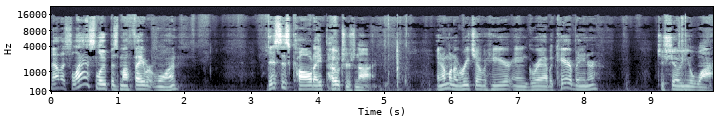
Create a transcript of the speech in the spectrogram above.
Now this last loop is my favorite one. This is called a poacher's knot. And I'm going to reach over here and grab a carabiner to show you why.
